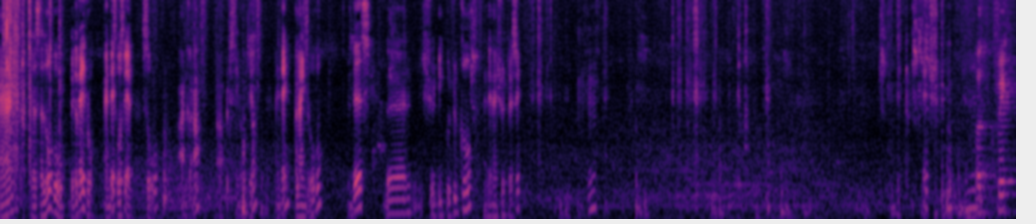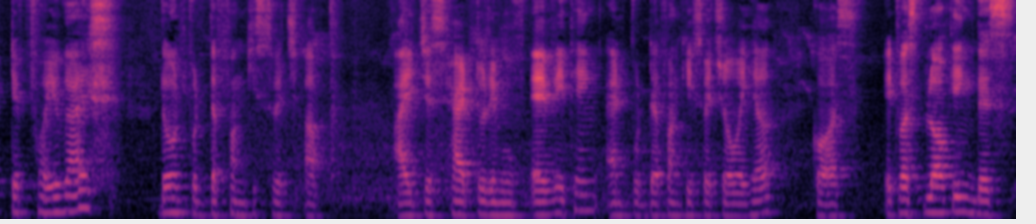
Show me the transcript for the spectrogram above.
And there's a logo with the velcro, and this goes there. So I'm gonna uh, thing here, and then align the logo with this, then it should be good to go, and then I should press it. Mm. A quick tip for you guys, don't put the funky switch up. I just had to remove everything and put the funky switch over here because it was blocking this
